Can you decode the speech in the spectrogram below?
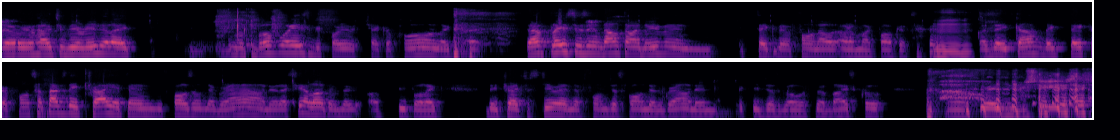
So you have to be really like look both ways before you check your phone. Like uh, there are places in downtown I don't even take the phone out, out of my pocket. Hmm. because they come, they take your phone. Sometimes they try it and it falls on the ground. And I see a lot of the of people like they try to steal and the phone just fall on the ground and the kid just go with the bicycle. It's crazy. Jeez.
